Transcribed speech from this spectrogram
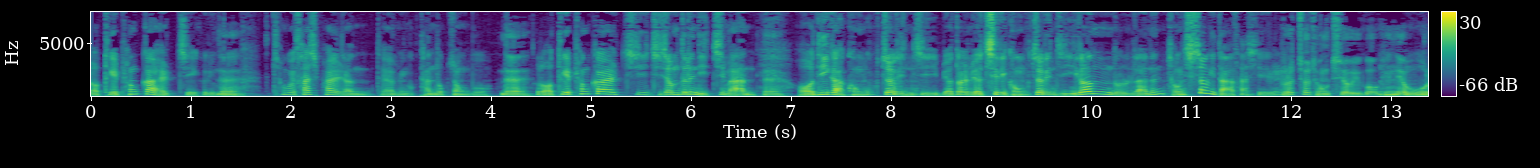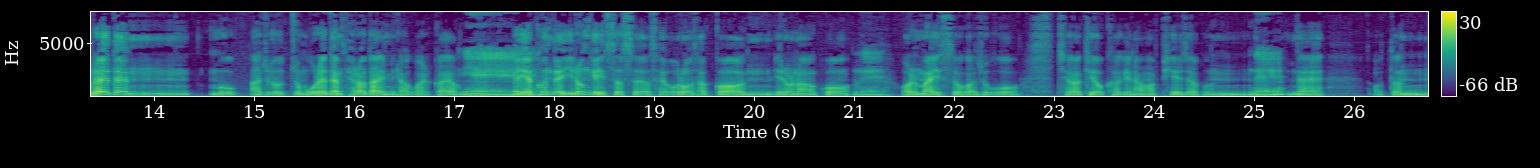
어떻게 평가할지 그리고 네. 1948년 대한민국 단독 정부 네. 그걸 어떻게 평가할지 지점들은 있지만 네. 어디가 건국절인지 몇 월 며칠이 건국절인지 이런 논란은 정치적이다 사실. 그렇죠 정치적이고 굉장히 음. 오래된 뭐 아주 좀 오래된 패러다임이라고 할까요? 예. 예컨대 이런 게 있었어요. 세월호 사건 일어나고 네. 얼마 있어가지고 제가 기억하기에 아마 피해자분의 네. 어떤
